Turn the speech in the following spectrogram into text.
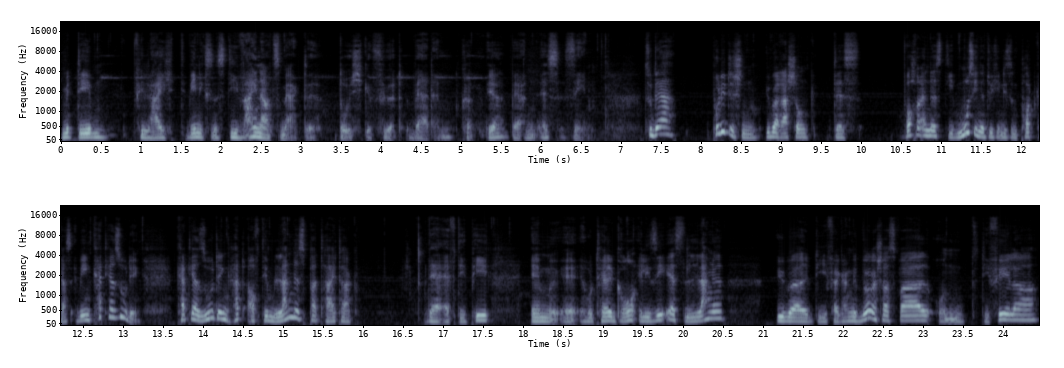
mit dem vielleicht wenigstens die Weihnachtsmärkte durchgeführt werden können. Wir werden es sehen. Zu der politischen Überraschung des Wochenendes, die muss ich natürlich in diesem Podcast erwähnen, Katja Suding. Katja Suding hat auf dem Landesparteitag der FDP im äh, Hotel Grand Elysée erst lange über die vergangene Bürgerschaftswahl und die Fehler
